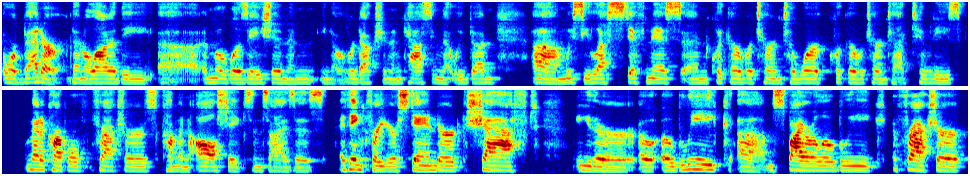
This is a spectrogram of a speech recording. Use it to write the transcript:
or better than a lot of the uh, immobilization and you know reduction and casting that we've done. Um, we see less stiffness and quicker return to work, quicker return to activities metacarpal fractures come in all shapes and sizes. I think for your standard shaft, either oblique, um, spiral oblique, fracture,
